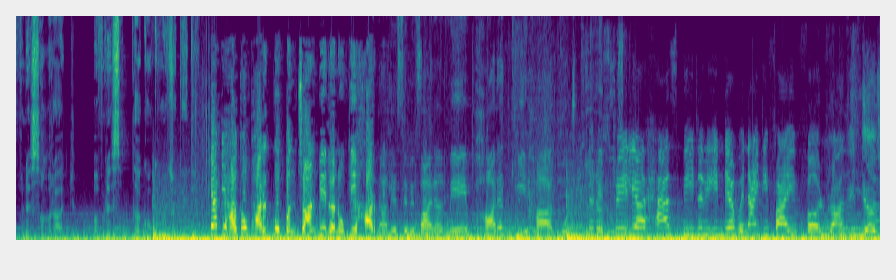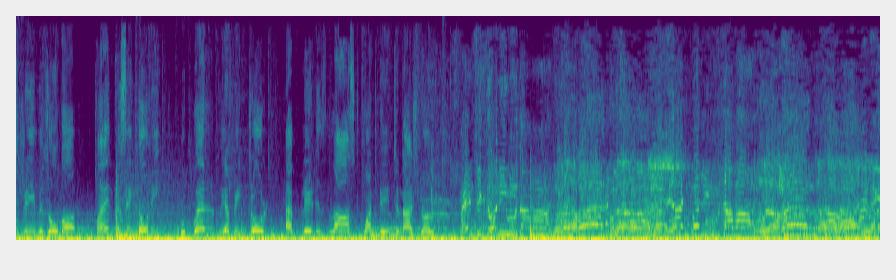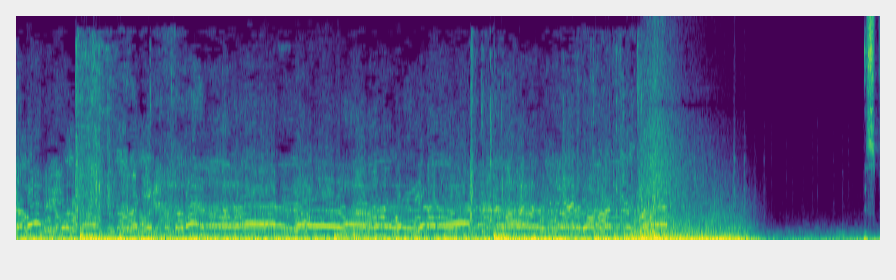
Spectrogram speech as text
अपने साम्राज्य अपने सत्ता को खो चुकी थी। इंडिया के हाथों भारत को पंचानवे रनों की हार मिली। सेमीफाइनल में भारत की हार हो चुकी है Australia has beaten India with 95 run India dream is over Mahendra Singh Dhoni good well we are being told have played his last one day international Mahendra Singh Dhoni मुर्दाबाद मुर्दाबाद मुर्दाबाद विराट कोहली मुर्दाबाद मुर्दाबाद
